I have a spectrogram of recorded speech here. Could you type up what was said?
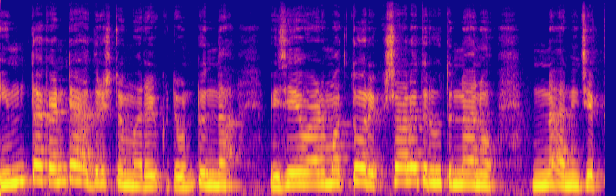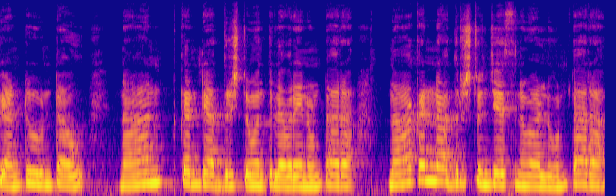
ఇంతకంటే అదృష్టం మరొకటి ఉంటుందా? విజయవాడ మొత్తం రిక్షాలో తిరుగుతున్నాను అని చెప్పి అంటూ ఉంటావు. నాకంటే అదృష్టవంతులు ఎవరైనా ఉంటారా? నాకన్నా అదృష్టం చేసిన వాళ్ళు ఉంటారా?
